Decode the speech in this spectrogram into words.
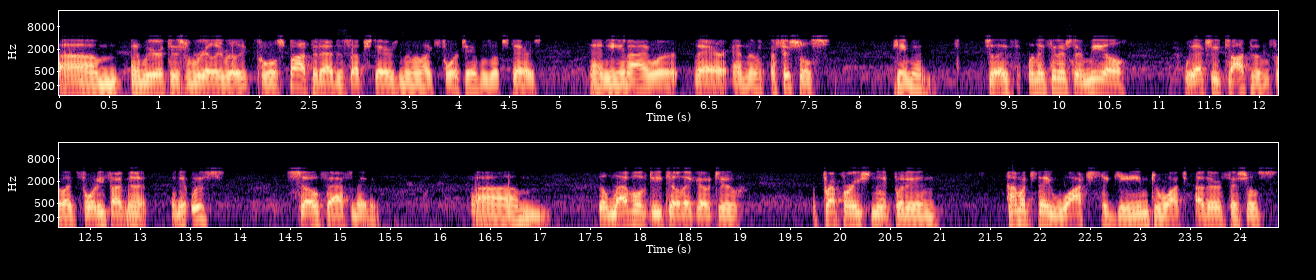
um, and we were at this really, really cool spot that had this upstairs, and there were like four tables upstairs, and he and I were there, and the officials came in. So they, when they finished their meal, we actually talked to them for like 45 minutes, and it was so fascinating um, the level of detail they go to, the preparation they put in, how much they watch the game to watch other officials.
